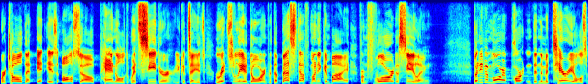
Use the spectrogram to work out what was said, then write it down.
We're told that it is also paneled with cedar. You could say it's richly adorned with the best stuff money can buy from floor to ceiling. But even more important than the materials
